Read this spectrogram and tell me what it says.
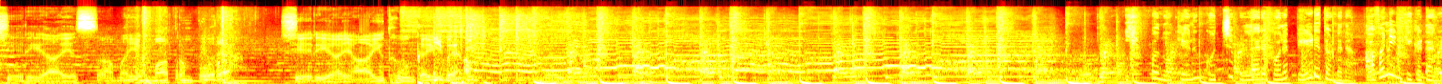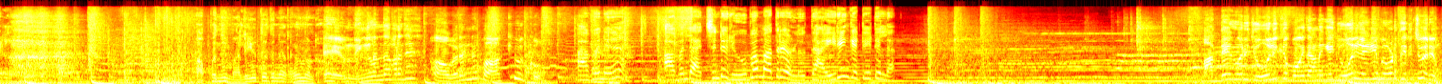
ശരിയായ സമയം മാത്രം പോരാ. ശരിയായ ആയുധവും കയ്യിൽ വേണം. എപ്പോ നോക്കിയാലും കൊച്ചു പിള്ളേരെ പോലെ പേടിത്തൊണ്ടനാ. അവൻ എനിക്ക് കിട്ടാൻ കഴിയും. അപ്പൊ നീ മലയുദ്ധത്തിന് ഇറങ്ങുന്നുണ്ടോ? നിങ്ങൾ എന്താ പറഞ്ഞ? അവരെന്നെ ബാക്കി വെക്കൂ. അവന് അവന്റെ അച്ഛന്റെ രൂപം മാത്രമേ ഉള്ളൂ. ധൈര്യം കിട്ടിയിട്ടില്ല. അദ്ദേഹം ഒരു ജോലിക്ക് പോയതാണെങ്കിൽ ജോലി കഴിയുമ്പോൾ ഇവിടെ തിരിച്ചു വരും.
